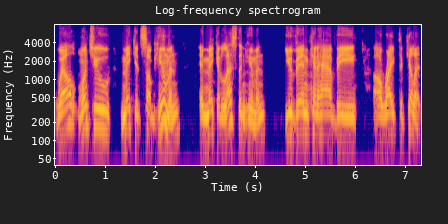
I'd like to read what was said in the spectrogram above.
Well, once you make it subhuman and make it less than human, you then can have the uh, right to kill it.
